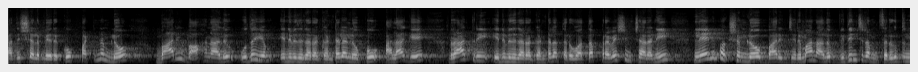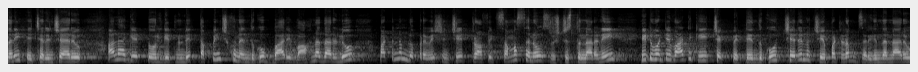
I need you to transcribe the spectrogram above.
ఆదేశాల మేరకు పట్టణంలో భారీ వాహనాలు ఉదయం ఎనిమిదిన్నర గంటలలోపు అలాగే రాత్రి ఎనిమిదిన్నర గంటల తరువాత ప్రవేశించాలని లేని పక్షంలో భారీ జరిమానాలు విధించడం జరుగుతుందని హెచ్చరించారు. అలాగే టోల్గేట్ నుండి తప్పించుకునేందుకు భారీ వాహనదారులు పట్టణంలో ప్రవేశించి ట్రాఫిక్ సమస్యను సృష్టిస్తున్నారని ఇటువంటి వాటికి చెక్ పెట్టేందుకు చర్యలు చేపట్టడం జరిగిందన్నారు.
